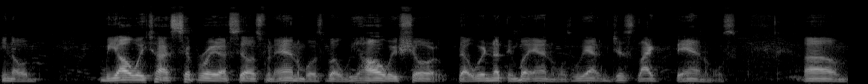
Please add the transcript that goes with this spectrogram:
you know, we always try to separate ourselves from the animals, but we always show that we're nothing but animals. We act just like the animals. Um,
